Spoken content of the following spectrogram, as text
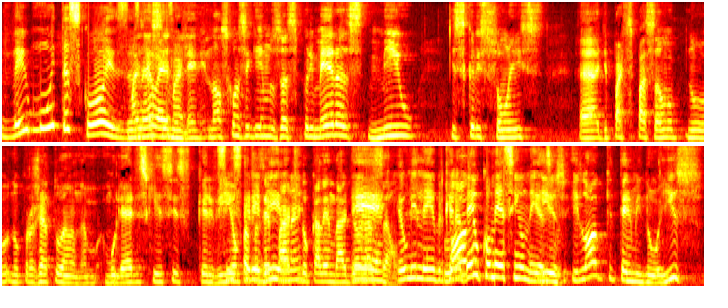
veio muitas coisas, Mas né, assim? Marlene, nós conseguimos as primeiras mil inscrições é, de participação no, no, no, projeto ANA, mulheres que se inscreviam para fazer parte né? do calendário de é, oração. Eu me lembro, que logo, era bem o comecinho mesmo. Isso, e logo que terminou isso,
